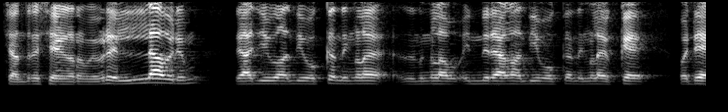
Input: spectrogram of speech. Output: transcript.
ചന്ദ്രശേഖറും ഇവരെല്ലാവരും രാജീവ് ഗാന്ധിയും ഒക്കെ നിങ്ങളെ നിങ്ങളെ ഇന്ദിരാഗാന്ധിയും ഒക്കെ നിങ്ങളെയൊക്കെ മറ്റേ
